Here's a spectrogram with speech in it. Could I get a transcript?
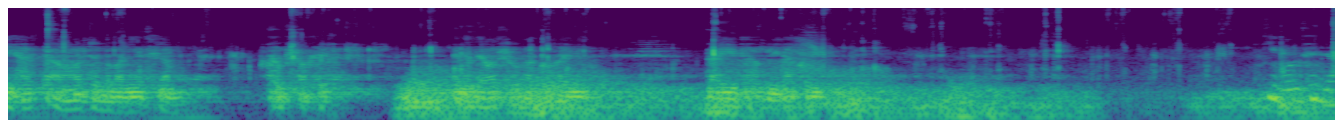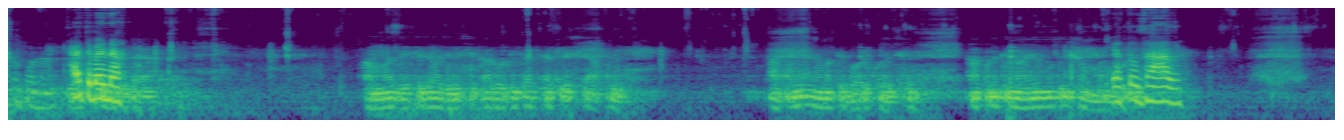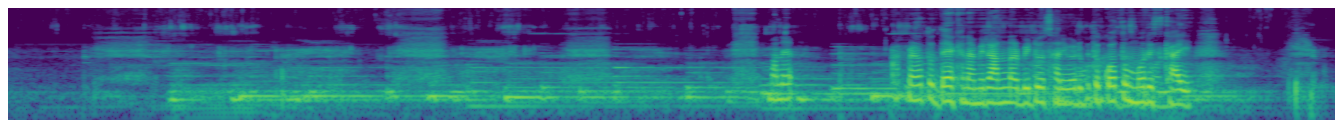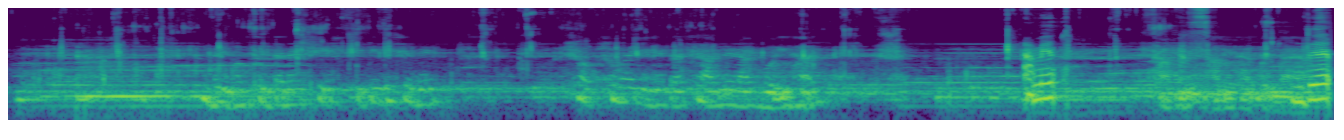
এই হাতটা আমার জন্য বানিয়েছিলাম খুব শখে কিন্তু দেওয়ার সৌভাগ্য হয়নি তাই এটা আপনি রাখুন কি বলছেন জাহাপনা খাইতে পারি না। আমরা দেখে যাওয়া জিনিসে কারও অধিকার থাকলে সে আপনি আপনি আমাকে বড় করেছেন। আপনাকে মায়ের মতোই সম্মান এত ঝাল। মানে আপনারা তো দেখেন আমি রান্নার ভিডিও ছাড়ি ওর ভিতরে কত মরিচ খাই। আমি যে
